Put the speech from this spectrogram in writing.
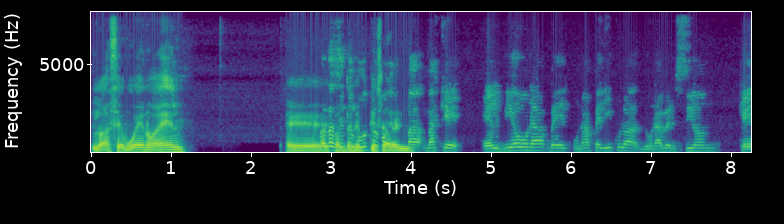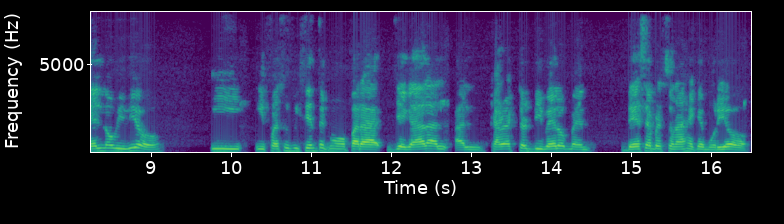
lo hace bueno a él eh, cuando él empieza a ver, más, más que él vio una, una película de una versión que él no vivió y, y fue suficiente como para llegar al, al character development de ese personaje que murió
